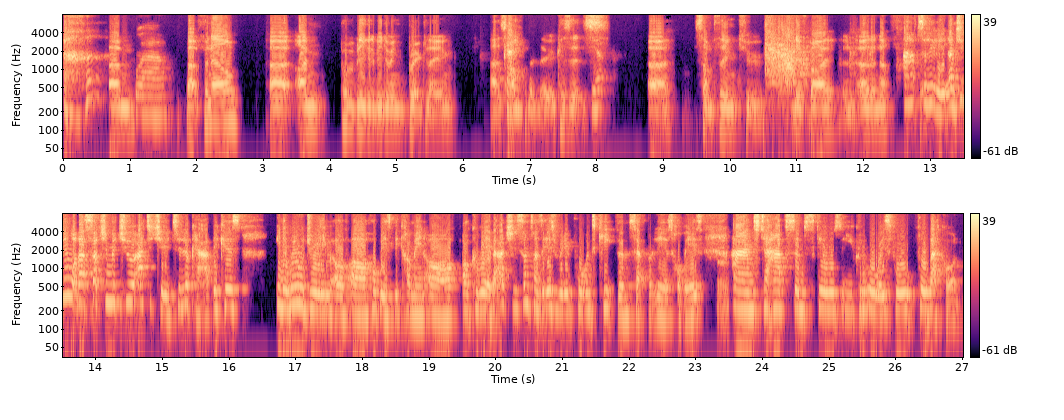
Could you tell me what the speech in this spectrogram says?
um, wow. But for now, uh, I'm probably going to be doing bricklaying at okay. some point because it's yep. uh, something to live by and earn enough. Absolutely. And do you know what? That's such a mature attitude to look at because you know, we all dream of our hobbies becoming our, our career, but actually sometimes it is really important to keep them separately as hobbies sure. and to have some skills that you can always fall, fall back on.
